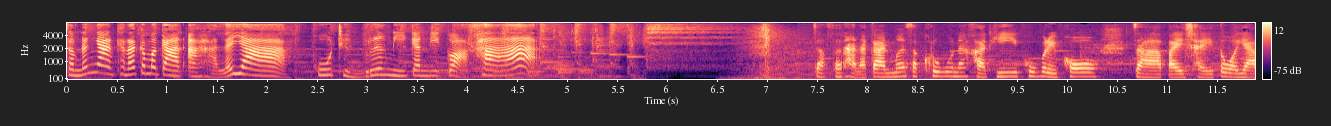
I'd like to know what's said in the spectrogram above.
สำนักงงานคณะกรรมการอาหารและยา พูดถึงเรื่องนี้กันดีกว่าค่ะ จากสถานการณ์เมื่อสักครู่นะคะ ที่ผู้บริโภคจะไปใช้ตัวยา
